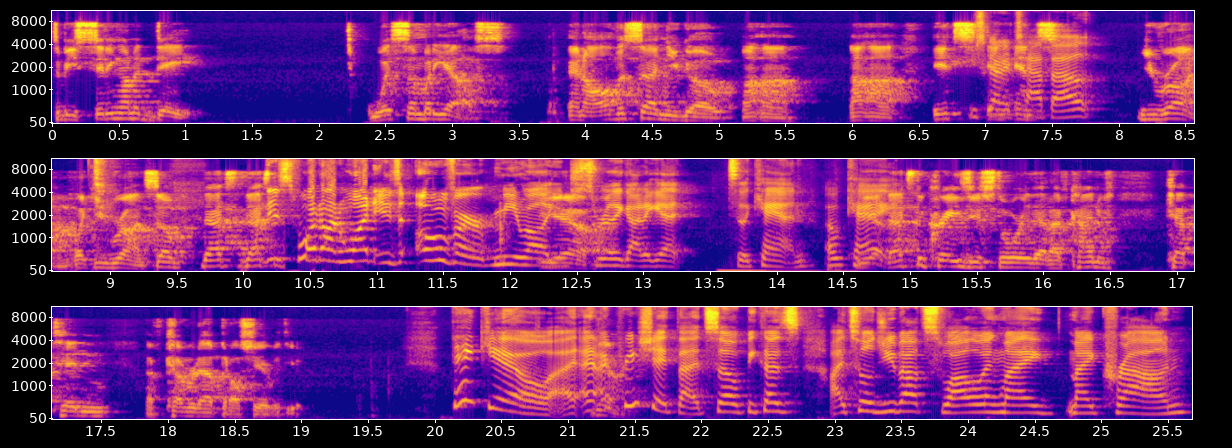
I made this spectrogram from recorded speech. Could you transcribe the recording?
to be sitting on a date with somebody else, and all of a sudden you go, uh uh-uh, uh, uh-uh. It's you just gotta tap out. You run like you run. So that's that's this one on one is over. Meanwhile, you just really got to get to the can. Okay. Yeah, that's the craziest story that I've kind of kept hidden. I've covered up, but I'll share it with you. Thank you. I, yeah. I, appreciate that. So because I told you about swallowing my my crown,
